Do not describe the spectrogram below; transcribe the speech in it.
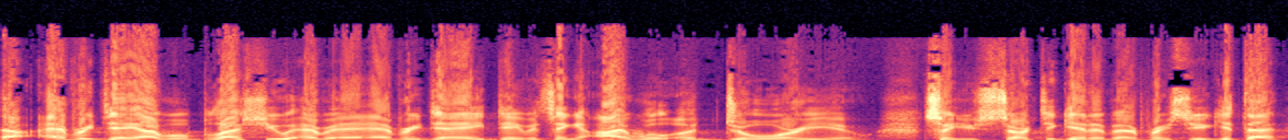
uh, every day I will bless you. Every, every day, David's saying, I will adore you. So you start to get a better praise. So you get that,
